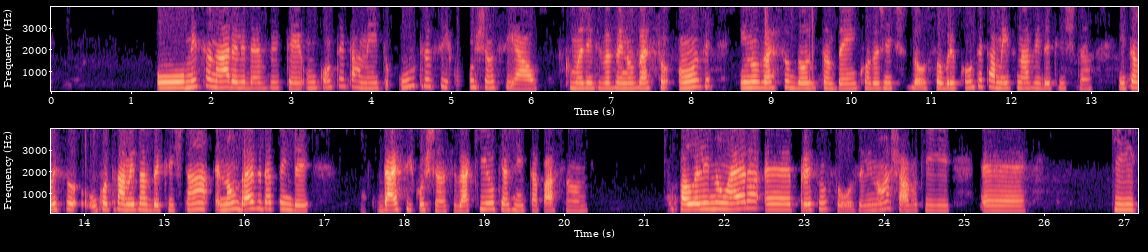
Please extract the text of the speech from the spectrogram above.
o missionário ele deve ter um contentamento ultra circunstancial, como a gente vai ver no verso 11 e no verso 12 também, quando a gente estudou sobre o contentamento na vida cristã. Então, isso, o contentamento na vida cristã não deve depender das circunstâncias, daquilo que a gente está passando. Paulo ele não era é, presunçoso, ele não achava que, é, que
